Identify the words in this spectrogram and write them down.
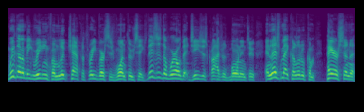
We're going to be reading from Luke chapter 3, verses 1 through 6. This is the world that Jesus Christ was born into. And let's make a little comparison uh,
